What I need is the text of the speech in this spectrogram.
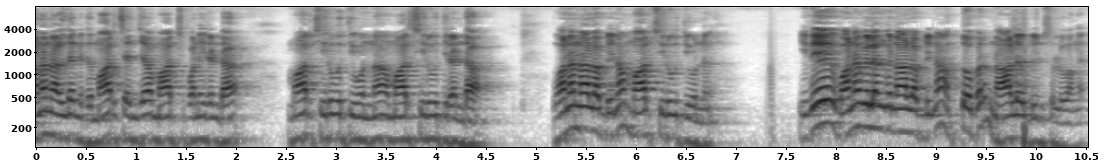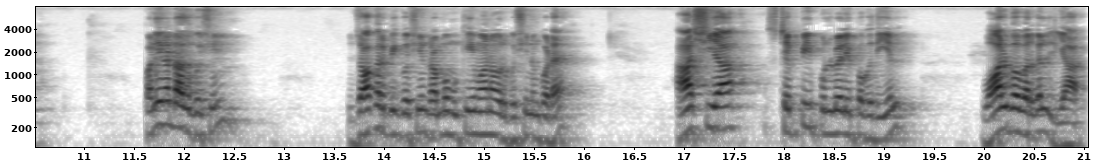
வன நாள் தான் மார்ச் அஞ்சா மார்ச் பன்னிரெண்டா? மார்ச் இருபத்தி ஒன்றா மார்ச் இருபத்தி ரெண்டா? வன நாள் அப்படின்னா மார்ச் இருபத்தி ஒன்று இதே வனவிலங்கு நாள் அப்படின்னா அக்டோபர் நாலு அப்படின்னு சொல்லுவாங்க. பன்னிரெண்டாவது கொஷின் ஜாகிரபி கொஷின் ரொம்ப முக்கியமான ஒரு கொஷினும் கூட. ஆசியா ஸ்டெப்பி புல்வெளி பகுதியில் வாழ்பவர்கள் யார்?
